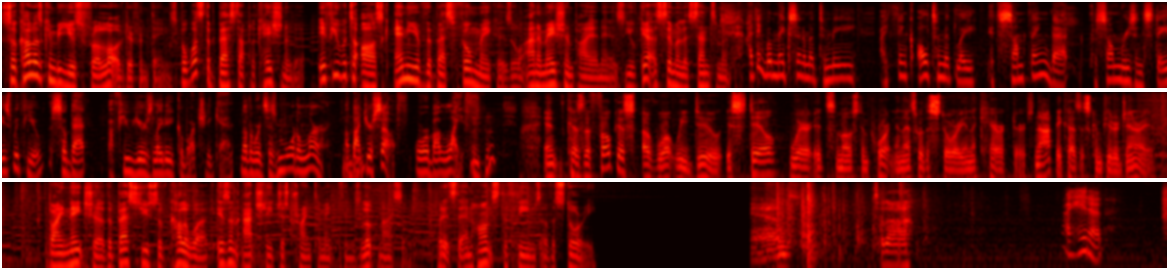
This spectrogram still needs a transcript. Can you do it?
So colours can be used for a lot of different things, but what's the best application of it? If you were to ask any of the best filmmakers or animation pioneers, you'll get a similar sentiment. I think what makes cinema to me, I think ultimately it's something that for some reason stays with you so that a few years later you could watch it again. In other words, there's more to learn mm-hmm. about yourself or about life. Mm-hmm. And because the focus of what we do is still where it's most important, and that's with the story and the characters, not because it's computer generated. By nature, the best use of colour work isn't actually just trying to make things look nicer, but it's to enhance the themes of a story. And ta-da! I hate it.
